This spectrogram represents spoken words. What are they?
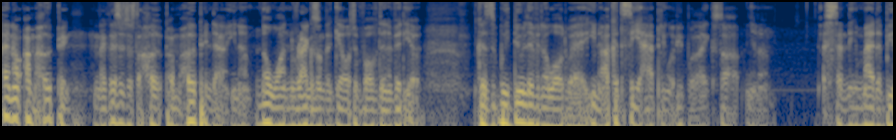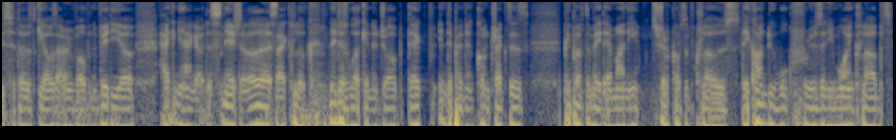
And I'm hoping, like this is just a hope. I'm hoping that you know no one rags on the girls involved in a video, because we do live in a world where you know I could see it happening where people like start you know sending mad abuse to those girls that are involved in the video. How can you hang out with the snitch? It's like, look, they just work in a job. They're independent contractors. People have to make their money. Strip clubs have closed. They can't do walkthroughs anymore in clubs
